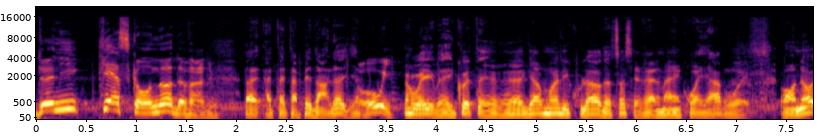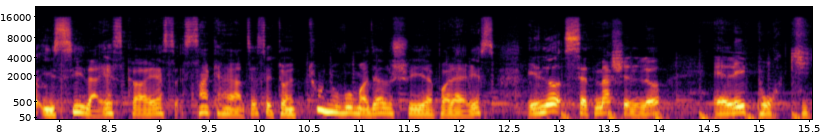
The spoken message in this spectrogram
Denis, qu'est-ce qu'on a devant nous? Euh, Elle t'a tapé dans l'œil. hein? Oh oui. Oui, bien écoute, euh, regarde-moi les couleurs de ça, c'est réellement incroyable. Oui. On a ici la SKS 146. C'est un tout nouveau modèle chez Polaris. Et là, cette machine-là, elle est pour qui?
